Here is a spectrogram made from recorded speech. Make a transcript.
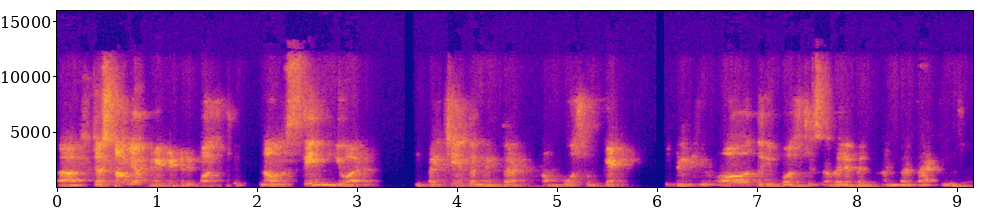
uh, just now we have created repository. Now the same URL, if I change the method from post to get, it will give all the repositories available under that user.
